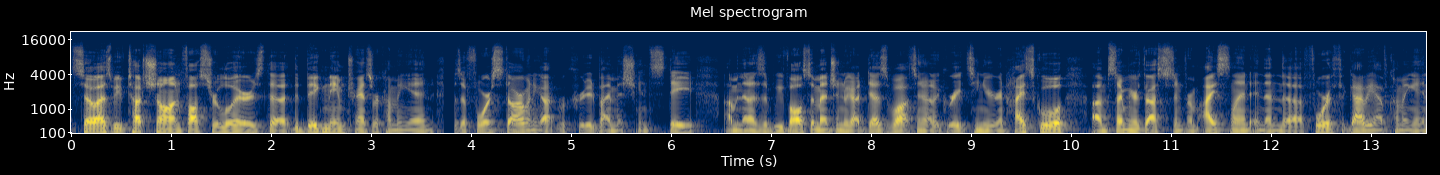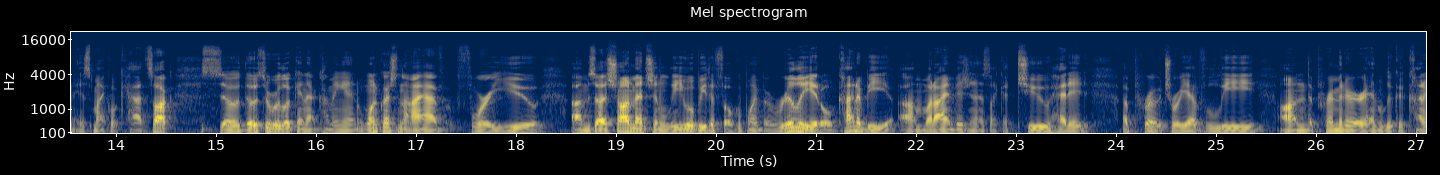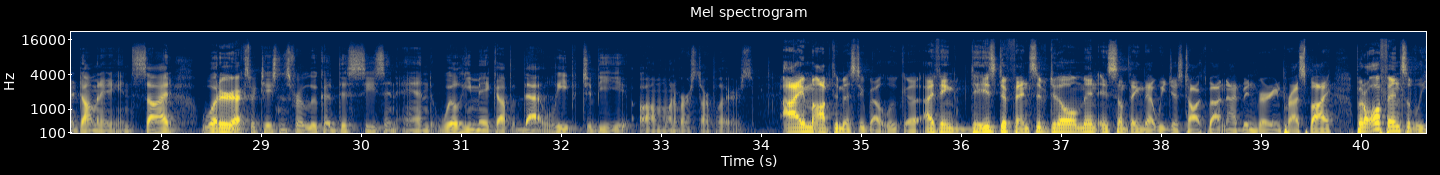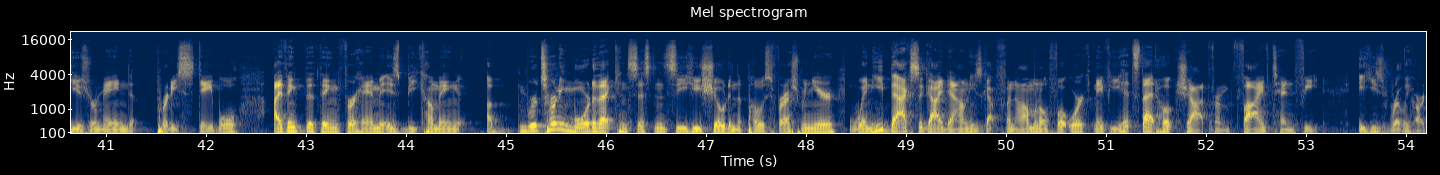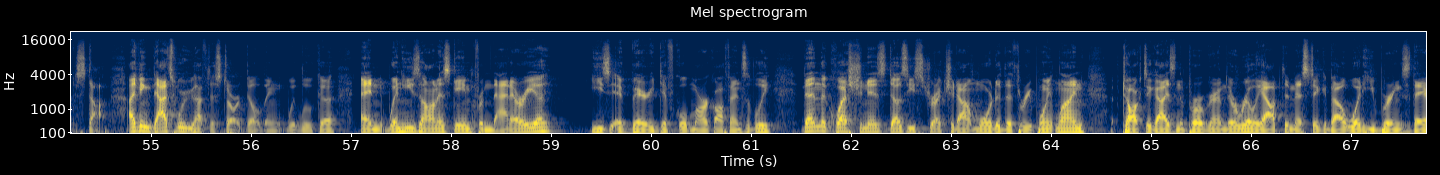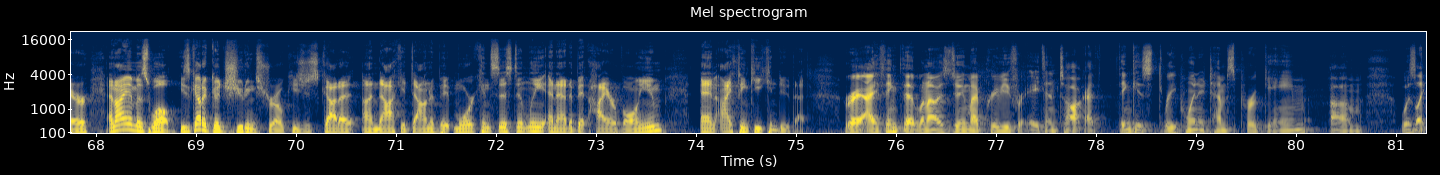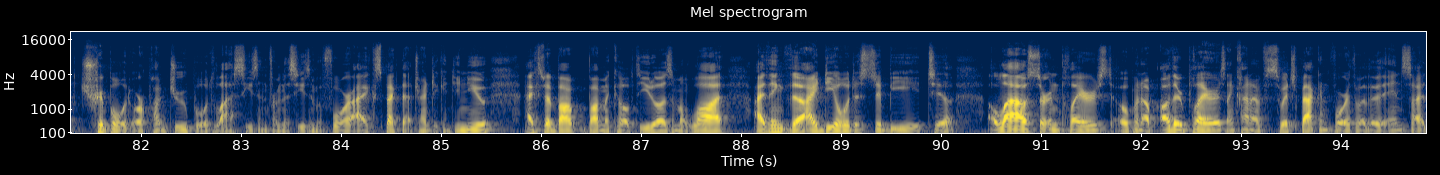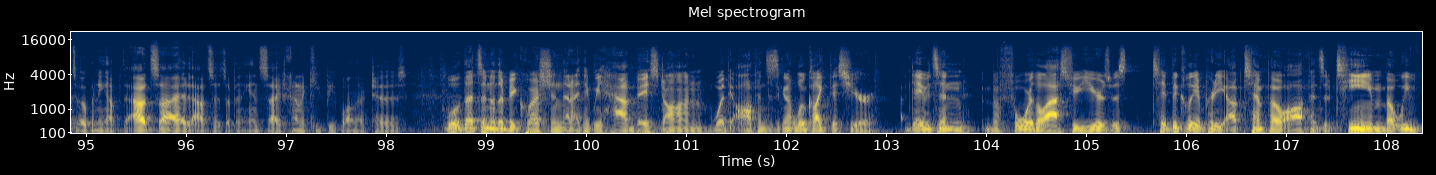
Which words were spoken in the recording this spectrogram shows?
So as we've touched on, Foster Loyer's, the the big name transfer coming in was a four star when he got recruited by Michigan State. Um, and then as we've also mentioned, we got Des Watson who had a great senior year in high school. Um, Thrastarson from Iceland, and then the fourth guy we have coming in is Michael Katzok. So those who we're looking at coming in. One question that I have for you. Um, so as Sean mentioned, Lee will be the focal point, but really it'll kind of be um, what I envision as like a two headed approach where you have Lee on the perimeter and Luka kind of dominating inside. What are your expectations for Luka this season, and will he make up that leap to be um, one of our star players? I'm optimistic about Luka. I think his defensive development is something that we just talked about, and I've been very impressed by. But offensively, he's remained pretty stable. I think the thing for him is becoming a, returning more to that consistency he showed in the post freshman year. When he backs a guy down, he's got phenomenal footwork, and if he hits that hook shot from five, ten feet, he's really hard to stop. I think that's where you have to start building with Luka. And when he's on his game from that area, he's a very difficult mark offensively. Then the question is, does he stretch it out more to the three point line? I've talked to guys in the program; they're really optimistic about what he brings there, and I am as well. He's got a good shooting stroke. He's just got to uh, knock it down a bit more consistently and at a bit higher volume, and I think he can do that. Right. I think that when I was doing my preview for A10 Talk, I think his three point attempts per game um, was like tripled or quadrupled last season from the season before. I expect that trend to continue. I expect Bob, Bob McKillop to utilize him a lot. I think the ideal will just to be to allow certain players to open up other players and kind of switch back and forth, whether the inside's opening up the outside, the outside's opening the inside, kind of keep people on their toes. Well, that's another big question that I think we have based on what the offense is going to look like this year. Davidson, before the last few years, was typically a pretty up tempo offensive team, but we've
